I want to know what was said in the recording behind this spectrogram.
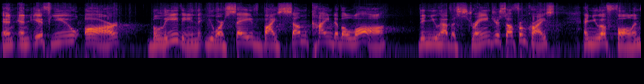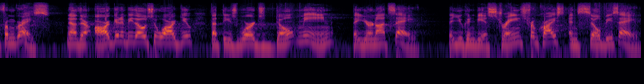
And, and if you are believing that you are saved by some kind of a law, then you have estranged yourself from Christ and you have fallen from grace. Now, there are going to be those who argue that these words don't mean that you're not saved, that you can be estranged from Christ and still be saved.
